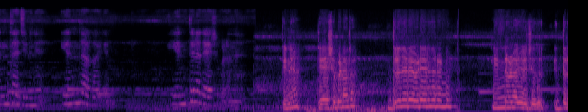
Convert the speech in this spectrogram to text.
എന്താ ജിമിന്? എന്താ കാര്യം? എന്തിനാ ദേഷ്യപ്പെടുന്നത് പിന്നെ ദേഷ്യപ്പെടാതെ ഇത്ര നേരം എവിടെയായിരുന്നു രണ്ടും? നിന്നോടാ ചോദിച്ചത് ഇത്ര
